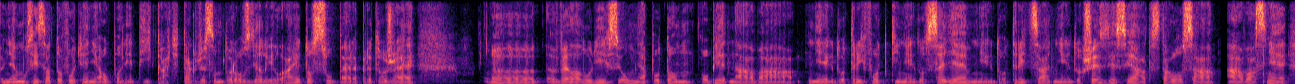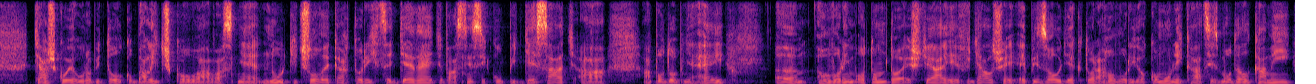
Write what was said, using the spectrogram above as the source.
nemusí sa to fotenia úplne týkať, takže som to rozdelil a je to super, pretože veľa ľudí si u mňa potom objednáva niekto 3 fotky, niekto 7, niekto 30, niekto 60, stalo sa a vlastne ťažko je urobiť toľko balíčkov a vlastne núti človeka, ktorý chce 9, vlastne si kúpiť 10 a, a podobne. Hej. Um, hovorím o tomto ešte aj v ďalšej epizóde, ktorá hovorí o komunikácii s modelkami,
